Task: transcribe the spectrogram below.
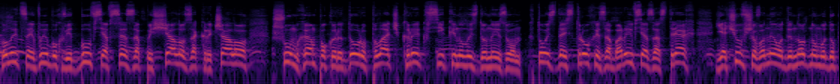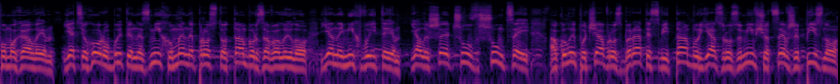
Коли цей вибух відбувся, все запищало, закричало. Шум, гам по коридору, плач, крик, всі кинулись донизу. Хтось десь трохи забарився, застряг. Я чув, що вони один одному допомагали. Я цього робити не зміг. У мене просто тамбур завалило. Я не міг вийти. Я лише чув шум цей. А коли почав розбирати свій тамбур, я зрозумів, що це вже пізно.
